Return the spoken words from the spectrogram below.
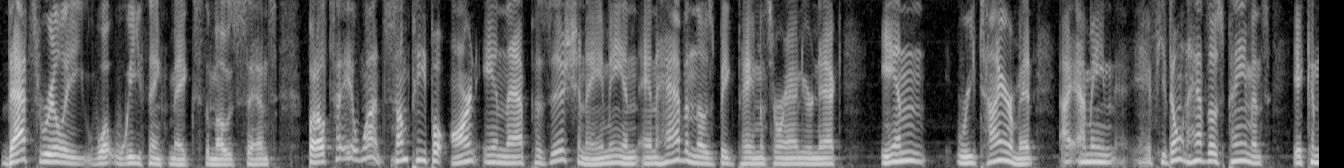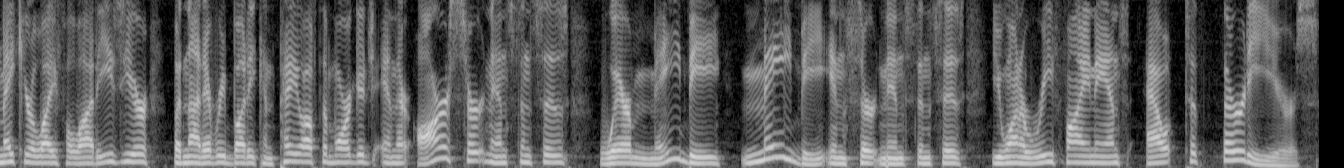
that's really what we think makes the most sense. But I'll tell you what, some people aren't in that position, Amy, and, and having those big payments around your neck in retirement, I, I mean, if you don't have those payments, it can make your life a lot easier, but not everybody can pay off the mortgage. And there are certain instances where maybe, maybe in certain instances, you want to refinance out to 30 years.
